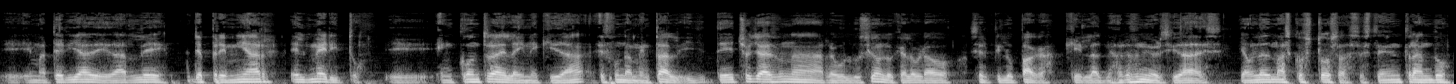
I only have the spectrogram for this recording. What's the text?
Eh, en materia de darle, de premiar el mérito eh, en contra de la inequidad es fundamental y de hecho ya es una revolución lo que ha logrado Serpilo Paga, que las mejores universidades y aún las más costosas estén entrando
